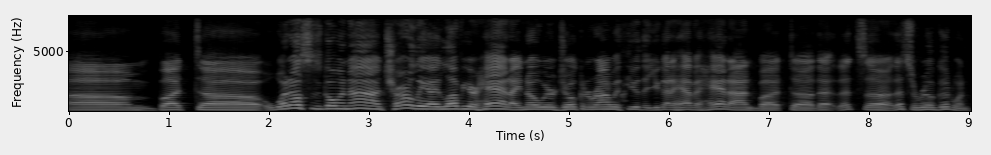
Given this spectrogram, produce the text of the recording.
Um, but uh, what else is going on, Charlie? I love your hat. I know we were joking around with you that you got to have a hat on, but uh, that that's uh, that's a real good one.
